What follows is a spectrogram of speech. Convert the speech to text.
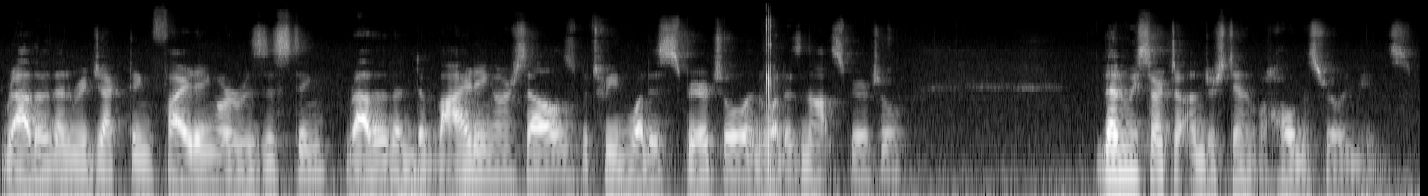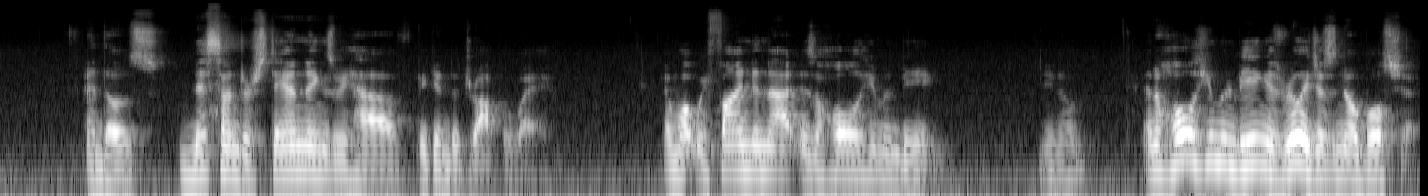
rather than rejecting, fighting, or resisting, rather than dividing ourselves between what is spiritual and what is not spiritual, then we start to understand what wholeness really means. And those misunderstandings we have begin to drop away. And what we find in that is a whole human being, you know? And a whole human being is really just no bullshit,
